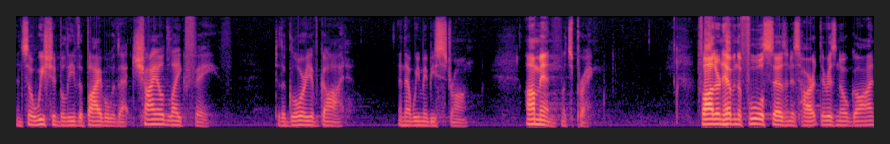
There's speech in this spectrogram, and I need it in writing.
And so we should believe the Bible with that childlike faith to the glory of God and that we may be strong. Amen. Let's pray. Father in heaven, the fool says in his heart, There is no God.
